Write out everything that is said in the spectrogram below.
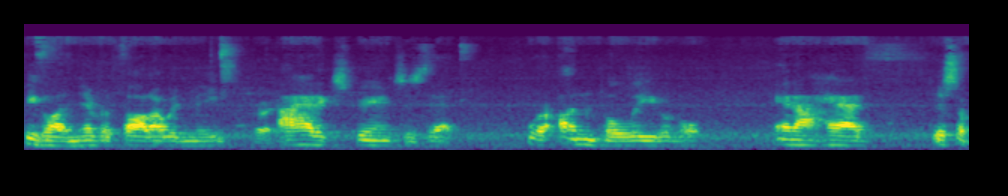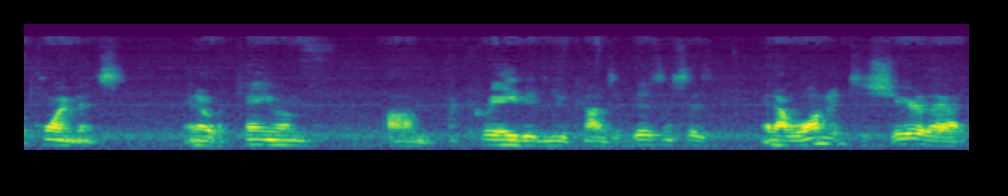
people I never thought I would meet. Right. I had experiences that were unbelievable, and I had disappointments and overcame them. Um, I created new kinds of businesses, and I wanted to share that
